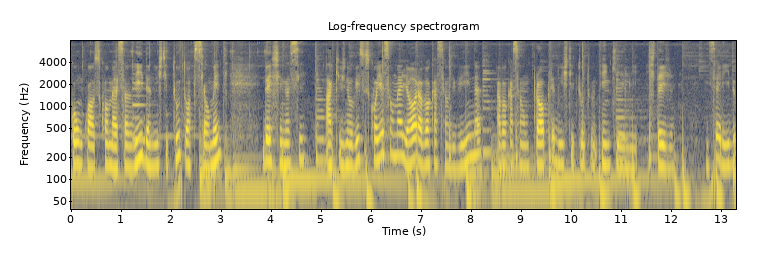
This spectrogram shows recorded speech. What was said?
com o qual se começa a vida no instituto oficialmente, destina-se a que os noviços conheçam melhor a vocação divina, a vocação própria do instituto em que ele esteja inserido,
